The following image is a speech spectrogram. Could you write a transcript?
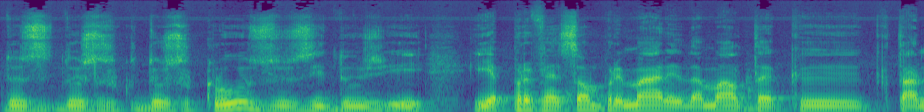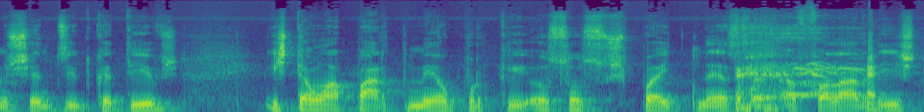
dos, dos, dos reclusos e, dos, e, e a prevenção primária da malta que, que está nos centros educativos. Isto é uma parte meu, porque eu sou suspeito nessa, a falar disto,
